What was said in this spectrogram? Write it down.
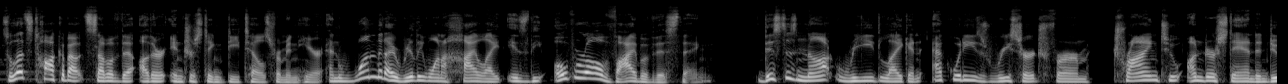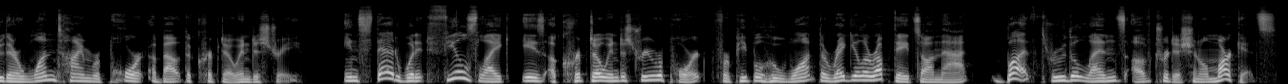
So let's talk about some of the other interesting details from in here. And one that I really want to highlight is the overall vibe of this thing. This does not read like an equities research firm trying to understand and do their one time report about the crypto industry. Instead, what it feels like is a crypto industry report for people who want the regular updates on that but through the lens of traditional markets.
